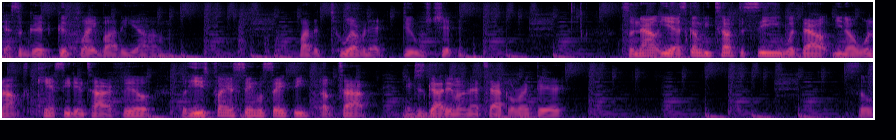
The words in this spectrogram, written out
that's a good good play by the um, by the whoever that dude was chipping. So now, yeah, it's gonna be tough to see without, you know, we're not can't see the entire field. But he's playing single safety up top and just got in on that tackle right there. So,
